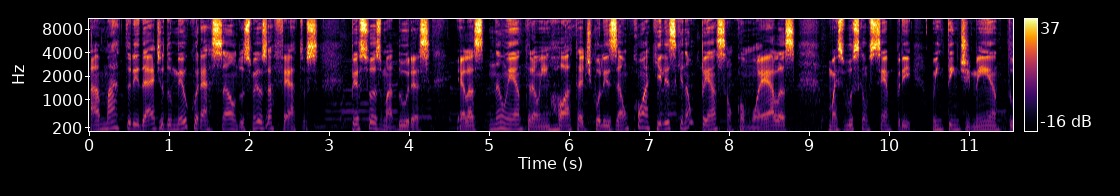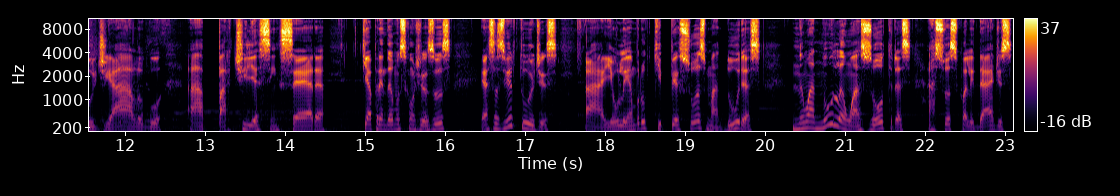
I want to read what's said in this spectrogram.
a maturidade do meu coração, dos meus afetos. Pessoas maduras, elas não entram em rota de colisão com aqueles que não pensam como elas, mas buscam sempre o entendimento, o diálogo, a partilha sincera, que aprendamos com Jesus essas virtudes. Ah, eu lembro que pessoas maduras não anulam as outras, as suas qualidades,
